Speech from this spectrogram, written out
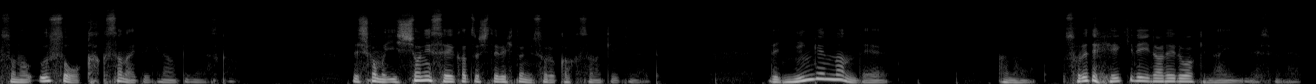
その嘘を隠さないといけないわけじゃないですか。でしかも一緒に生活してる人にそれを隠さなきゃいけないと。で人間なんであのそれで平気でいられるわけないんですよね。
